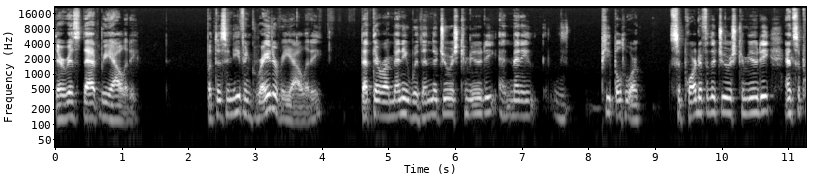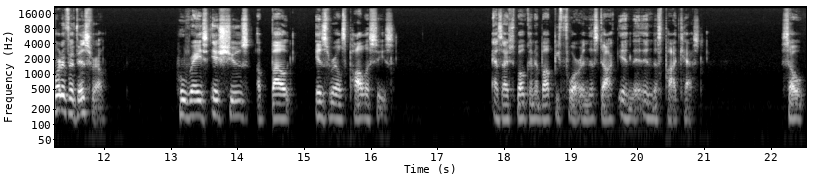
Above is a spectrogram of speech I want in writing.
There is that reality. But there's an even greater reality that there are many within the Jewish community and many people who are supportive of the Jewish community and supportive of Israel who raise issues about Israel's policies as I've spoken about before in this doc in in this podcast. So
